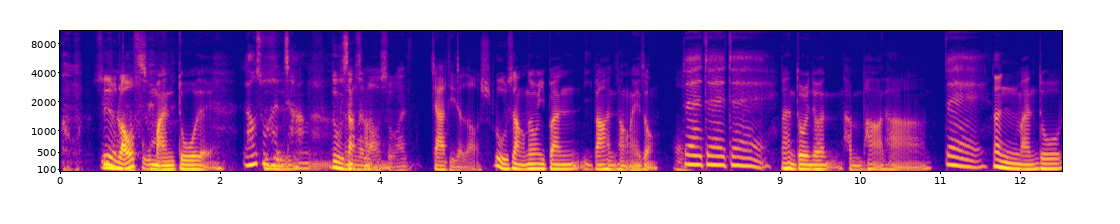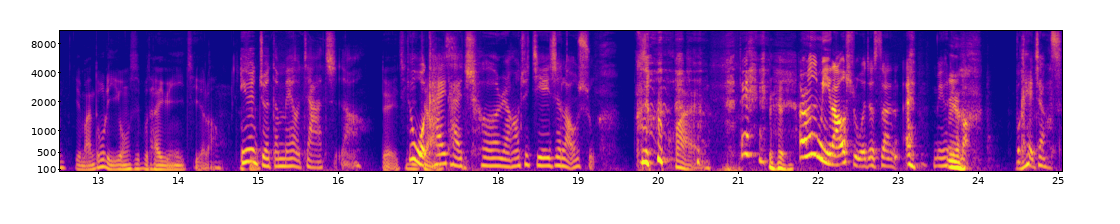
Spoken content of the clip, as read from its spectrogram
其实老鼠蛮多的，老鼠很长啊，路上的老鼠还是家里的老鼠？路上那种一般尾巴很长那种。对对对，那很多人就很很怕它。对，但蛮多也蛮多礼仪公司不太愿意接了，因为觉得没有价值啊。对，就我开一台车，然后去接一只老鼠，坏。对，他说是米老鼠，我就算了。哎，没有礼貌，不可以这样子。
